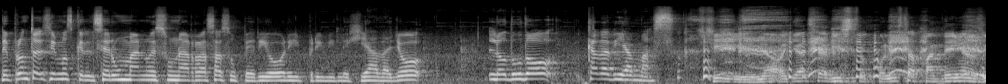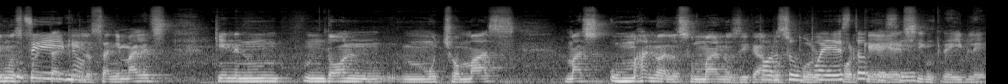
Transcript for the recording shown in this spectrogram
De pronto decimos que el ser humano es una raza superior y privilegiada, yo lo dudo cada día más. Sí, no, ya se ha visto. Con esta pandemia nos dimos Sí, cuenta que los animales tienen un, un don mucho más, más humano a los humanos, digamos. Por supuesto porque que es increíble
